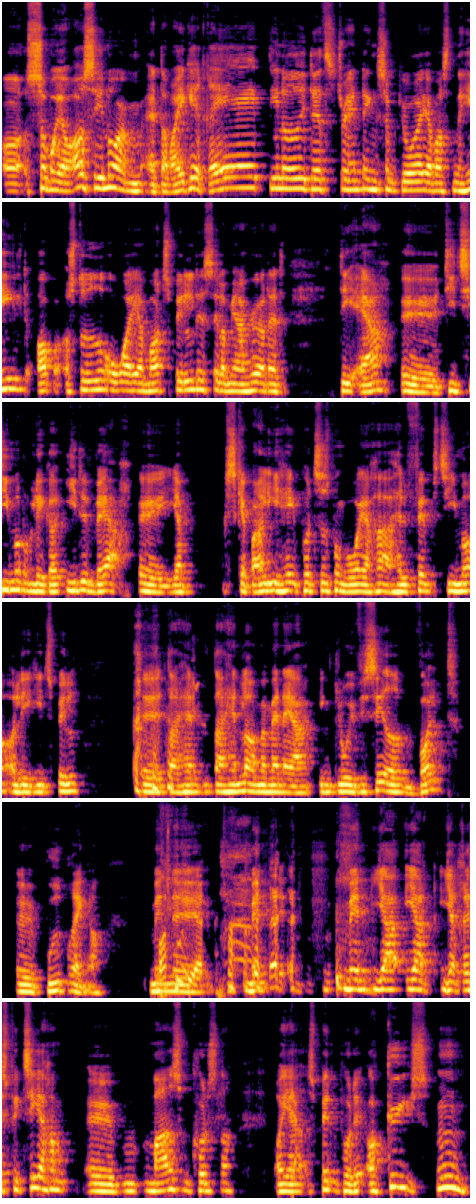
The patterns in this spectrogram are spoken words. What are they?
og så må jeg også indrømme, at der var ikke rigtig noget i Death Stranding, som gjorde, at jeg var sådan helt op og støde over, at jeg måtte spille det, selvom jeg har hørt, at det er øh, de timer, du lægger i det værd. Øh, jeg skal bare lige have på et tidspunkt, hvor jeg har 90 timer at ligge i et spil, øh, der, han, der handler om, at man er en glorificeret voldt øh, budbringer. Men, ja. øh, men, øh, men jeg, jeg, jeg respekterer ham øh, meget som kunstner, og jeg er spændt på det. Og gys, mm,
